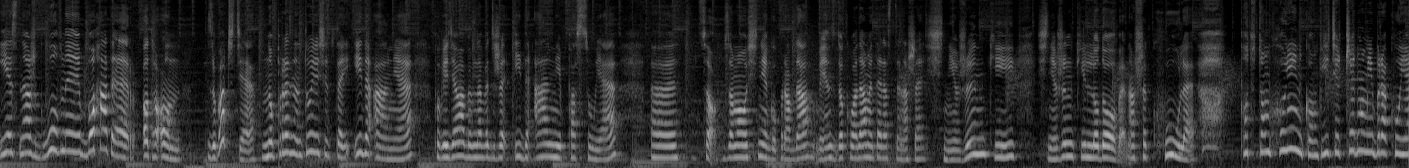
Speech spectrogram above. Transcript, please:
Jest nasz główny bohater! Oto on! Zobaczcie, no prezentuje się tutaj idealnie. Powiedziałabym nawet, że idealnie pasuje. E, co? Za mało śniegu, prawda? Więc dokładamy teraz te nasze śnieżynki, śnieżynki lodowe, nasze kule. Pod tą choinką, wiecie czego mi brakuje?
